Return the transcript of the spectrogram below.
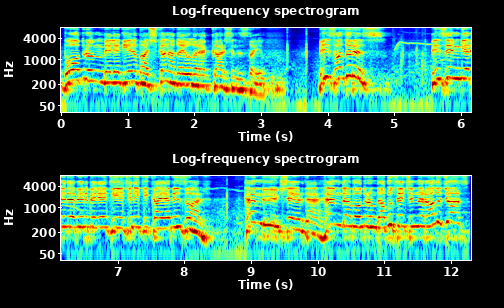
Bodrum Belediye Başkan adayı olarak karşınızdayım. Biz hazırız. Bizim geride bir belediyecilik hikayemiz var. Hem Büyükşehir'de hem de Bodrum'da bu seçimleri alacağız.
